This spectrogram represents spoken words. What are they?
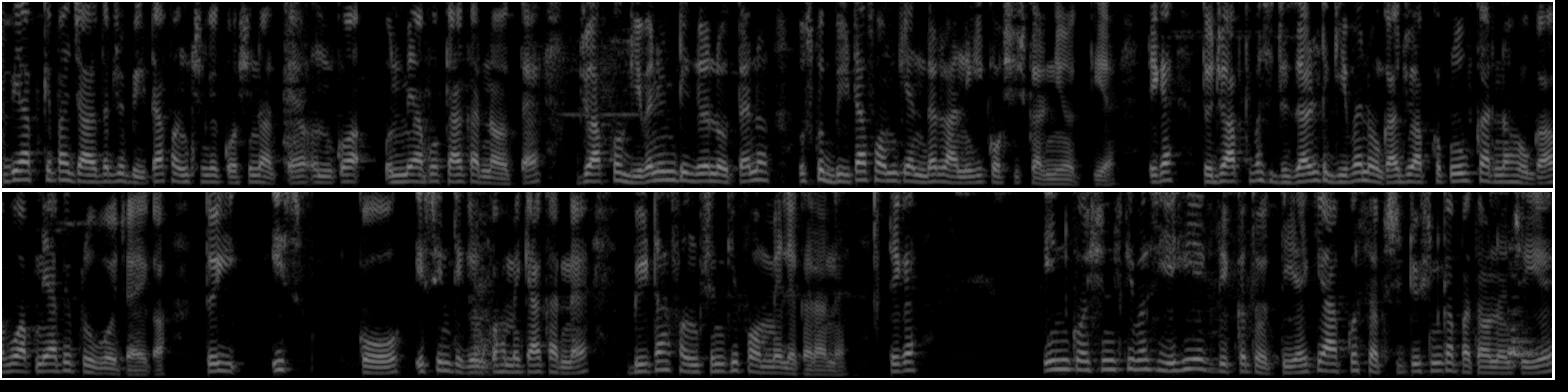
अभी आपके पास ज़्यादातर जो बीटा फ़ंक्शन के क्वेश्चन आते हैं, उनको उनमें आपको क्या करना होता है? जो आपको गिवन इंटीग्रल होता है ना, उसको बीटा फॉर्म के अंदर लाने की कोशिश करनी होती है, ठीक है? तो जो आपके पास रिज़ल्ट गिवन होगा, जो आपको प्रूव करना होगा, वो अपने आप ही प्रूव हो जाएगा। तो इस को, इस इंटीग्रल को हमें क्या करना है? बीटा फ़ंक्शन की फॉर्म में लेकर आना है, ठीक है? इन क्वेश्चंस की बस यही एक दिक्कत होती है कि आपको सब्सटीट्यूशन का पता होना चाहिए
